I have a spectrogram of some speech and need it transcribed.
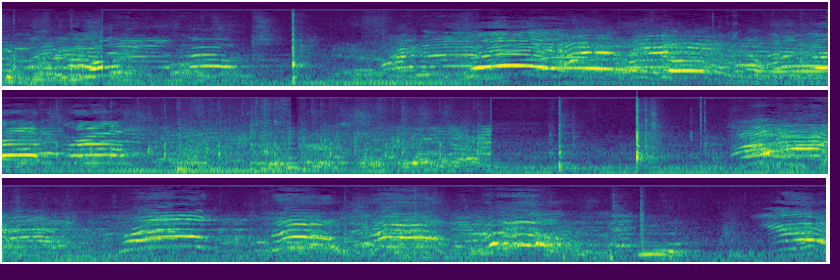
Lincoln really used a lot of. Yeah.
